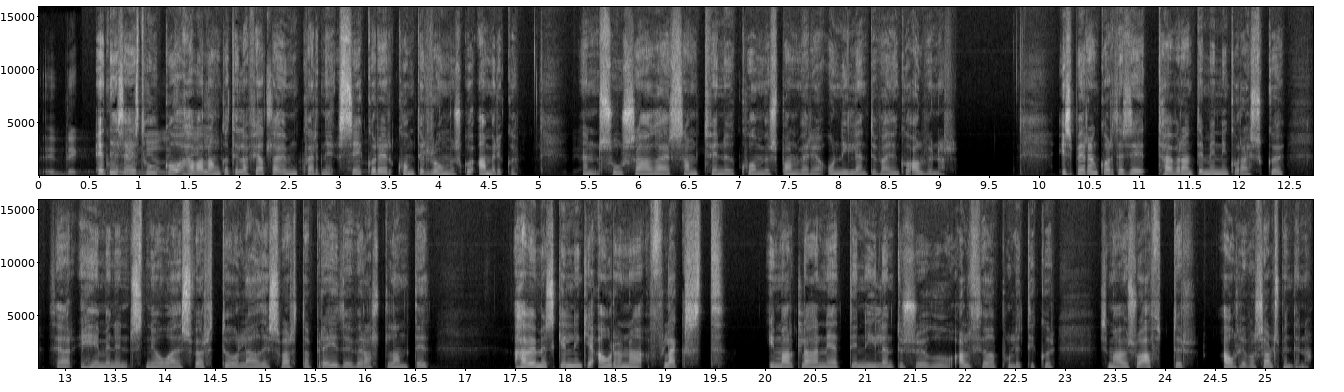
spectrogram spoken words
Einnig segist Hugo hafa langa til að fjalla um hvernig Sigur er kom til Rómusku Ameriku, en svo saga er samtvinnuð komu Spánverja og nýlenduvæðingu álfunar. Ég spyr hann hvort þessi töfrandi minningur æsku, þegar heiminin snjóaði svörtu og láði svarta breyðu yfir allt landið, hafi með skilningi árana flegst í marglaga neti nýlendusögu og alþjóðapolitíkur sem hafi svo aftur áhrif á sjálfsmyndina.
